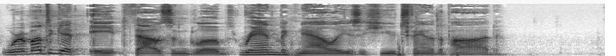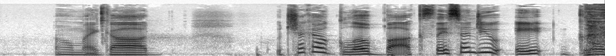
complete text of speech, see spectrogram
We're about to get eight thousand globes. Rand McNally is a huge fan of the pod. Oh my god. Check out Globe Box. They send you eight glo-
